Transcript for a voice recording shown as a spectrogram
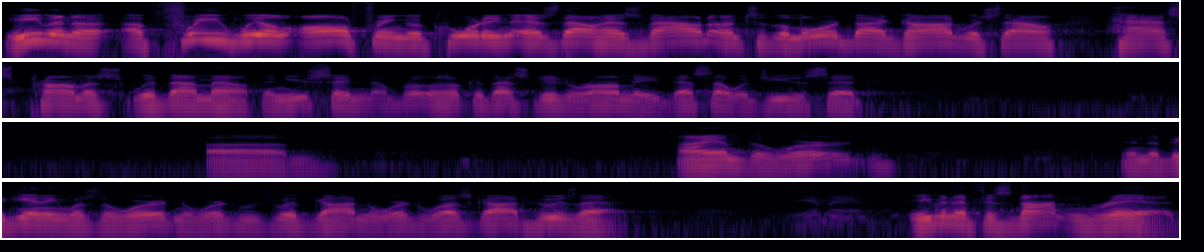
Even a, a, free will offering according as thou hast vowed unto the Lord thy God, which thou hast promised with thy mouth. And you say, No, Brother Hooker, that's Deuteronomy. That's not what Jesus said. Um, I am the Word. In the beginning was the Word, and the Word was with God, and the Word was God. Who is that? Amen. Even if it's not in red.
